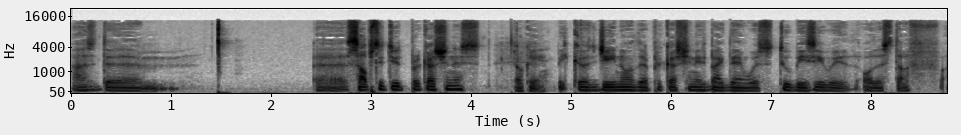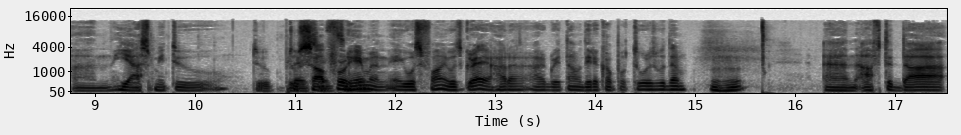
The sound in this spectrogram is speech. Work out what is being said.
as the um, uh, substitute percussionist okay, because Gino, the percussionist back then, was too busy with other stuff, and he asked me to to to sub for him, and it was fun. It was great. I had a, had a great time. I did a couple of tours with them, hmm and after that,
